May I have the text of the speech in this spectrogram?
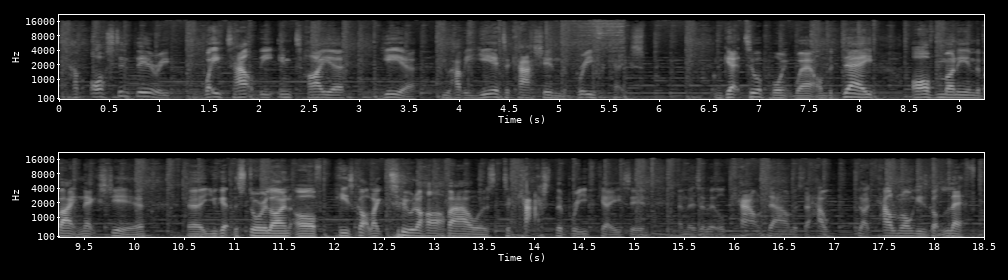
to have Austin Theory wait out the entire year. You have a year to cash in the briefcase and get to a point where on the day of Money in the Bank next year, uh, you get the storyline of he's got like two and a half hours to cash the briefcase in, and there's a little countdown as to how like how long he's got left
